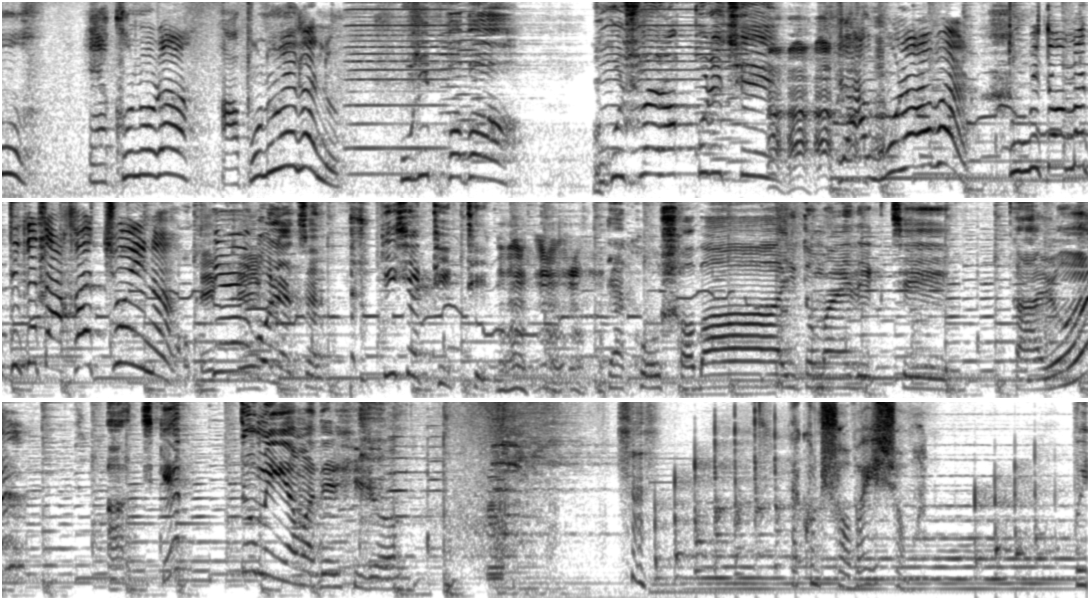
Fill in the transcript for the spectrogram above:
ও এখন ওরা আপন হয়ে গেল? উলি বাবা গুগল শুনে রাগ করেছে। রাখব না আবার? তুমি তো আমার দিকে তাকাচ্ছই না। কে বলেছে? কিসের ঠিক ঠিক? দেখো সবাই তোমায় দেখছে। কারণ আজকে তুমি আমাদের হিরো। এখন সবাই সমান। ওই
